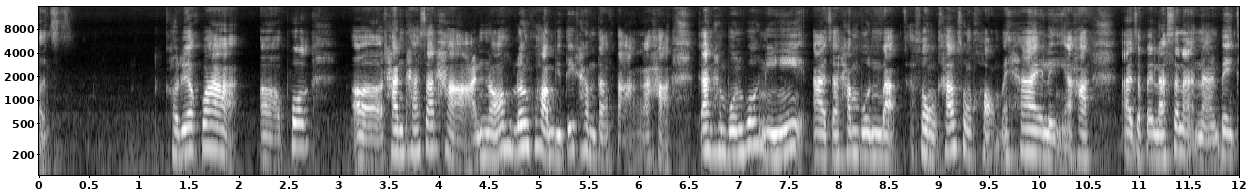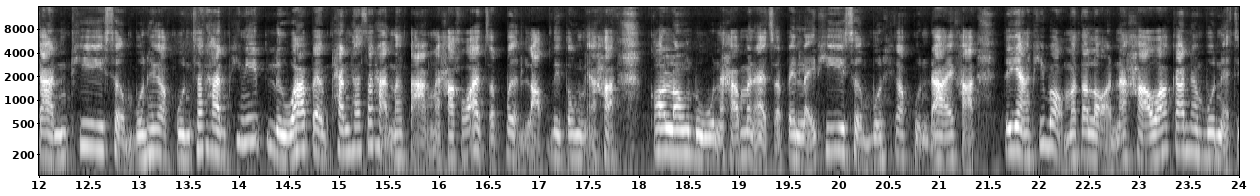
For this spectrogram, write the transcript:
อเขาเรียกว่าพวก ทันทสถานเนาะเรื่องความยุติธรรมต่างๆอะค่ะ การทำบุญพวกนี้อาจจะทำบุญแบบส่งข้าวส่งของไปให้อะไรอย่างเงี้ยค่ะ อาจจะเป็นลักษณะนั้นเป็นการที่เสริมบุญให้กับคุณสถานพินิษหรือว่าแบบทันทสถานต่างๆนะคะเขาอาจจะเปิดรับในตรงเนี้ยค่ะ ก็ลองดูนะคะ มันอาจจะเป็นอะไรที่เสริมบุญให้กับคุณได้ค่ะ แต่อย่างที่บอกมาตลอดนะคะ ว่าการทำบุญเนี่ยจ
